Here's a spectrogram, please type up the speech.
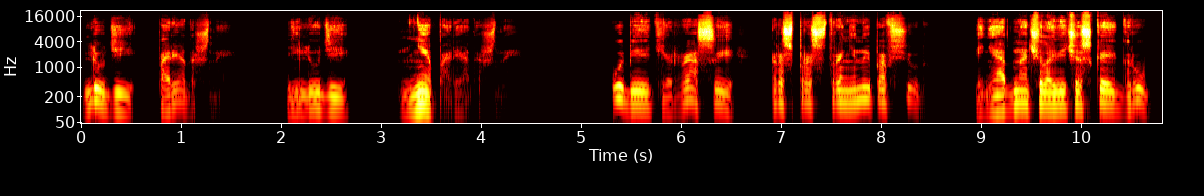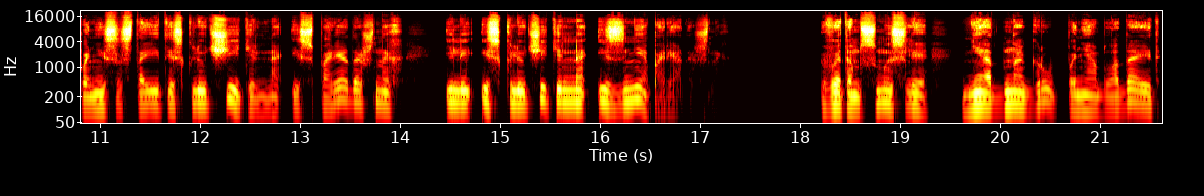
Люди порядочные и люди непорядочные. Обе эти расы распространены повсюду и ни одна человеческая группа не состоит исключительно из порядочных или исключительно из непорядочных. В этом смысле ни одна группа не обладает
